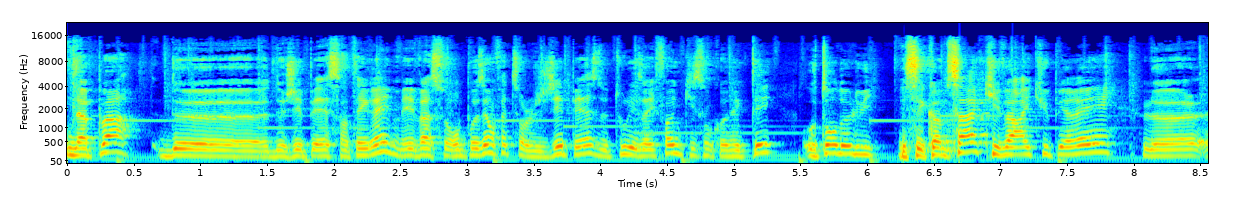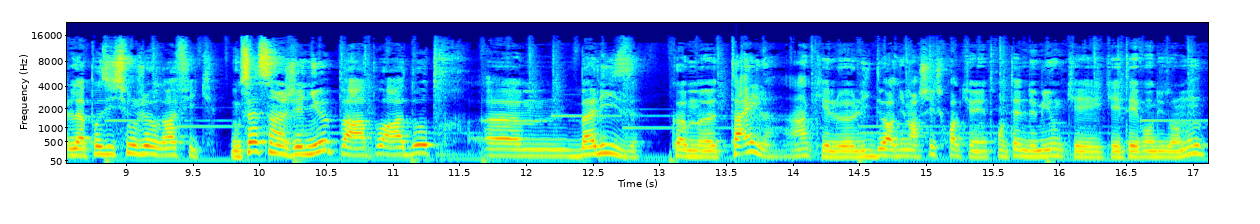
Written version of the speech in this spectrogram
n'a pas de, GPS intégré, mais va se reposer en fait sur le GPS de tous les iPhones qui sont connectés autour de lui. Et c'est comme ça qu'il va récupérer la position géographique. Donc ça c'est ingénieux par rapport à d'autres euh, balises comme euh, Tile, hein, qui est le leader du marché, je crois qu'il y a une trentaine de millions qui, a été vendu dans le monde.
